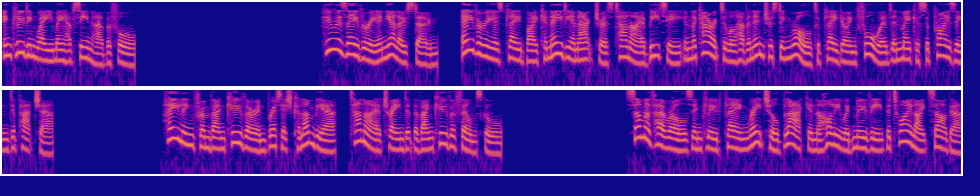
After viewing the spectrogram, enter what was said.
including where you may have seen her before. Who is Avery in Yellowstone? Avery is played by Canadian actress Tanaya Beatty and the character will have an interesting role to play going forward and make a surprising departure. Hailing from Vancouver in British Columbia, Tanaya trained at the Vancouver Film School. Some of her roles include playing Rachel Black in the Hollywood movie The Twilight Saga,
